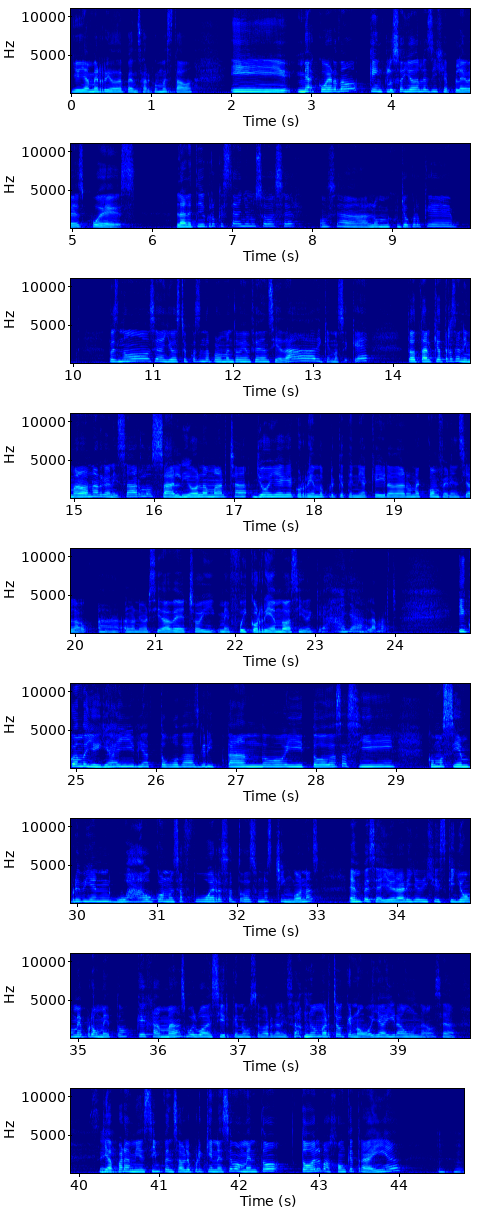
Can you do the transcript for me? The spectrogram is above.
Yo ya me río de pensar cómo estaba. Y me acuerdo que incluso yo les dije, plebes, pues, la neta yo creo que este año no se va a hacer. O sea, lo mejor yo creo que, pues no, o sea, yo estoy pasando por un momento bien feo de ansiedad y que no sé qué. Total, que otras animaron a organizarlo, salió la marcha, yo llegué corriendo porque tenía que ir a dar una conferencia a la, a la universidad, de hecho, y me fui corriendo así de que, ah, ya, la marcha. Y cuando llegué ahí vi a todas gritando y todas así como siempre bien, wow, con esa fuerza, todas unas chingonas. Empecé a llorar y yo dije, es que yo me prometo que jamás vuelvo a decir que no se va a organizar una marcha o que no voy a ir a una. O sea, ya para mí es impensable porque en ese momento todo el bajón que traía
